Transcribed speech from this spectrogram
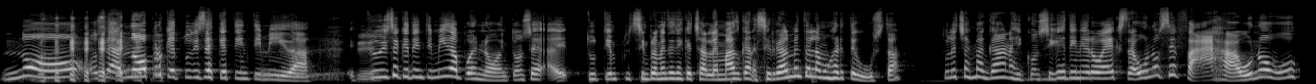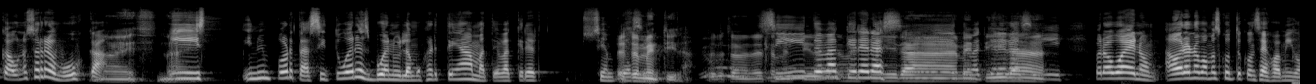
No, o sea, no porque tú dices que te intimida. Sí. Tú dices que te intimida, pues no. Entonces, eh, tú simplemente tienes que echarle más ganas. Si realmente la mujer te gusta, tú le echas más ganas y consigues dinero extra. Uno se faja, uno busca, uno se rebusca. Nice, nice. Y, y no importa, si tú eres bueno y la mujer te ama, te va a querer siempre Eso es así. mentira. pero es Sí, mentira, te va a es querer así, mentira, te va a querer mentira. así. Pero bueno, ahora nos vamos con tu consejo, amigo.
